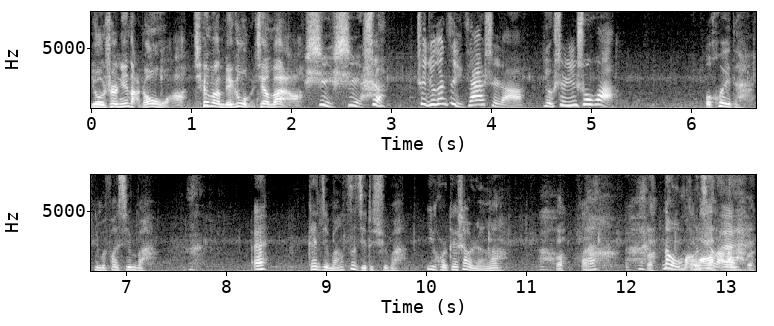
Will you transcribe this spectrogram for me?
有事您打招呼啊，千万别给我们见外啊！是是啊，是，这就跟自己家似的啊，有事您说话。我会的，你们放心吧。哎，赶紧忙自己的去吧，一会儿该上人了。啊，好，那我忙去了。哎，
